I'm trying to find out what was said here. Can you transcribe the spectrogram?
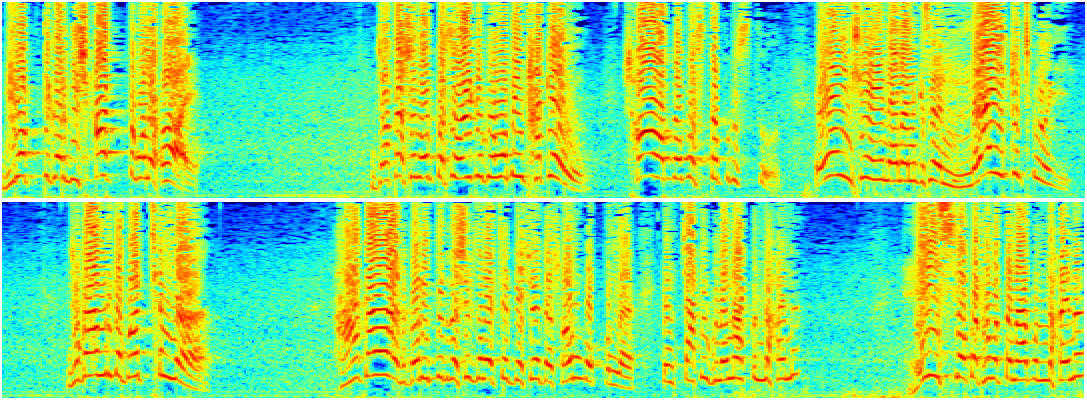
বিরক্তিকর বিষাক্ত মনে হয়। যথাসম্ভব করছে ওইটুকুর মধ্যেই থাকেন। সব ব্যবস্থা প্রস্তুত। এই সেই নানান কিছু নাই কিছুই। যোগান দিতে পারছেন না। হাহাকার দরিদ্র দেশের জন্য একটা দেশে এটা সম্ভব না। কিন্তু চাটুগুলো না করলে হয় না। হিংস্র কথাবার্তা না বললে হয় না।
